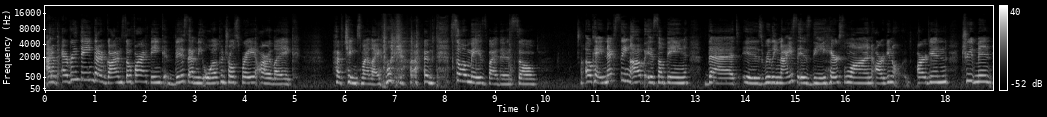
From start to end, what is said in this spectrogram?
out of everything that I've gotten so far I think this and the oil control spray are like have changed my life. Like I'm so amazed by this. So Okay, next thing up is something that is really nice is the hair salon argan argan treatment.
